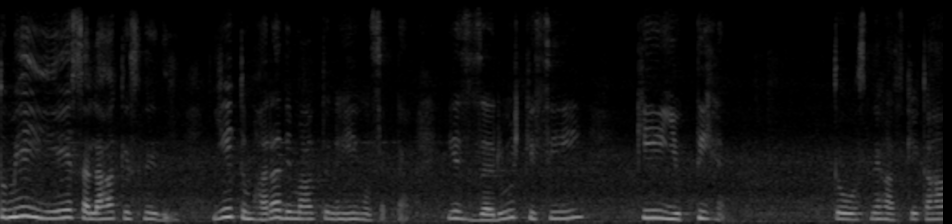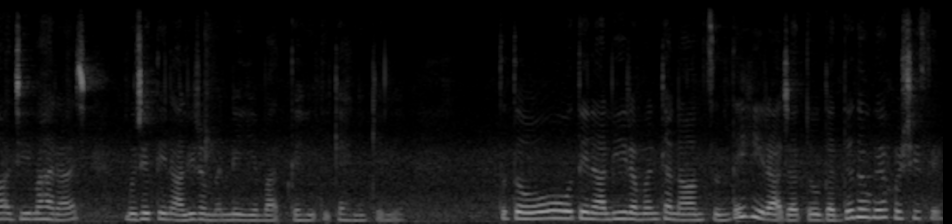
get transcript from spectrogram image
तुम्हें ये सलाह किसने दी? ये तुम्हारा दिमाग तो नहीं हो सकता। ये ज़रूर किसी की युक्ति है। तो उसने हंस के कहा, जी महाराज मुझे तेनाली रमन ने ये बात कही थी कहने के लिए। तो तो तेनाली रमन का नाम सुनते ही राजा तो गदगद हो गए खुशी से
